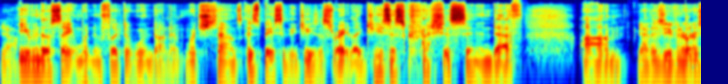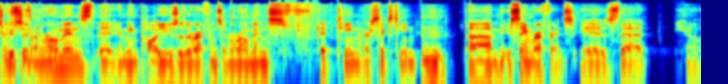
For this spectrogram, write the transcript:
yeah. even though Satan would inflict a wound on him, which sounds is basically Jesus, right? Like Jesus crushes sin and death. Um, Yeah, there's even a But reference in. Romans. I mean, Paul uses the reference in Romans 15 or 16. Mhm. Um, same reference is that you know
